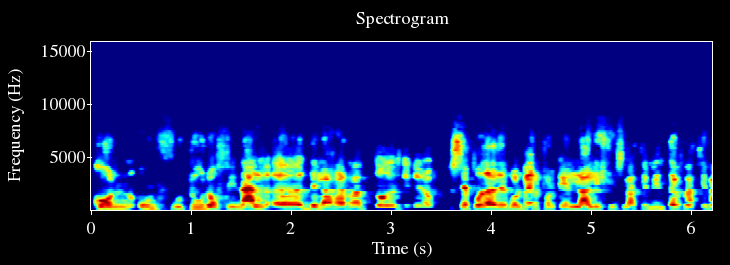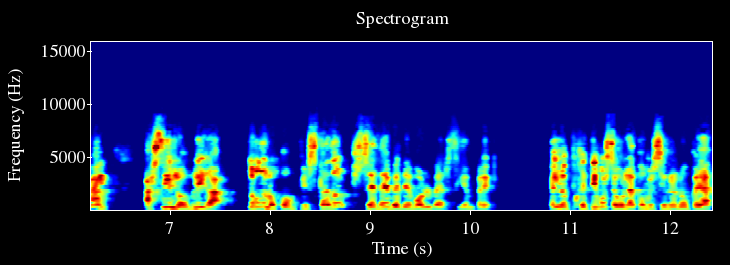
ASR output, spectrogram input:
con un futuro final eh, de la todo el dinero se pueda devolver porque la legislación internacional así lo obliga. Todo lo confiscado se debe devolver siempre. El objetivo, según la Comisión Europea,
